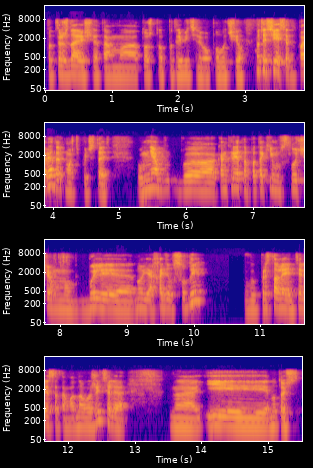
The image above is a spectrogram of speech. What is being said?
подтверждающее там то, что потребитель его получил. Ну, то есть есть этот порядок, можете почитать. У меня конкретно по таким случаям были, ну, я ходил в суды, представляя интересы там одного жителя, э, и, ну, то есть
